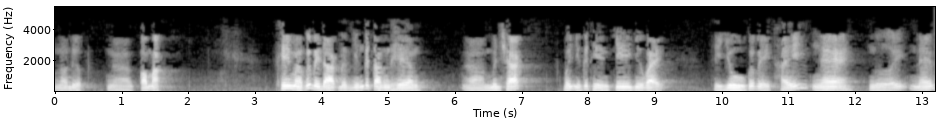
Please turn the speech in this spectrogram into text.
nó được à, có mặt khi mà quý vị đạt được những cái tầng thiền à, minh sát với những cái thiền chi như vậy thì dù quý vị thấy nghe ngửi nếm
